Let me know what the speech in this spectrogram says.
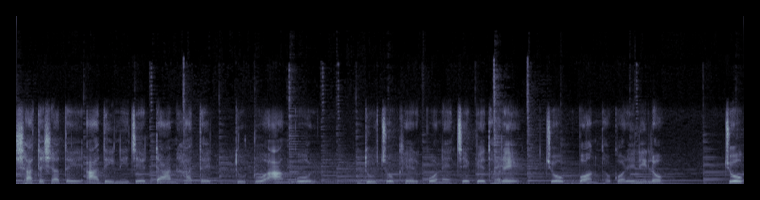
সাথে সাথেই আদি নিজের ডান হাতের দুটো আঙ্গুল দু চোখের কোণে চেপে ধরে চোখ বন্ধ করে নিল। চোখ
